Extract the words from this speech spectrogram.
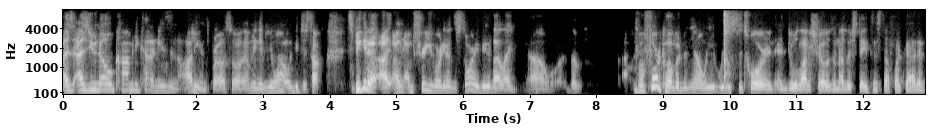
As as you know, comedy kind of needs an audience, bro. So I mean, if you want, we could just talk. Speaking of, I, I- I'm sure you've already heard the story, dude. That like, uh, the before COVID, you know, we, we used to tour and, and do a lot of shows in other states and stuff like that. And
